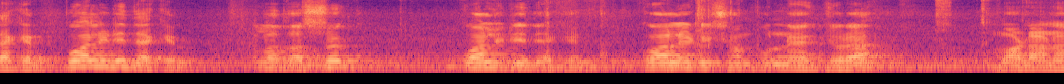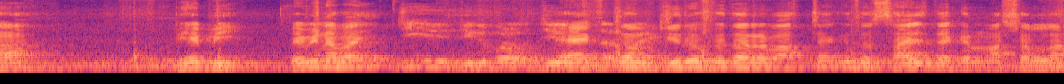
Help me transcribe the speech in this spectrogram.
দেখেন কোয়ালিটি দেখেন। দর্শক কোয়ালিটি দেখেন। কোয়ালিটি সম্পূর্ণ এক জোড়া মডার্না বেবি বেবি না ভাই? একদম জিরো ফেদারের বাচ্চা কিন্তু সাইজ দেখেন মাসাল্লাহ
